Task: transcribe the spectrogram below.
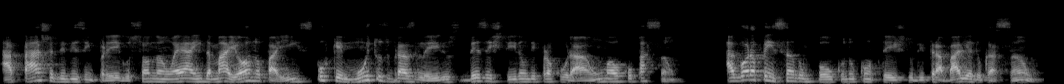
a taxa de desemprego só não é ainda maior no país porque muitos brasileiros desistiram de procurar uma ocupação. Agora, pensando um pouco no contexto de trabalho e educação,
